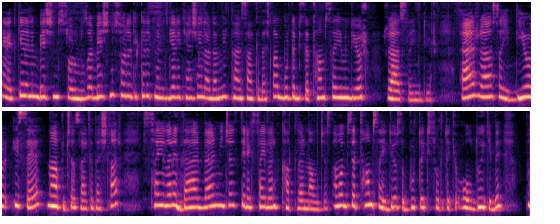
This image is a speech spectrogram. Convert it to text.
Evet gelelim 5. sorumuza. 5. soruda dikkat etmemiz gereken şeylerden bir tanesi arkadaşlar. Burada bize tam sayı mı diyor, reel sayı mı diyor. Eğer reel sayı diyor ise ne yapacağız arkadaşlar? Sayılara değer vermeyeceğiz. Direkt sayıların katlarını alacağız. Ama bize tam sayı diyorsa buradaki sorudaki olduğu gibi bu,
